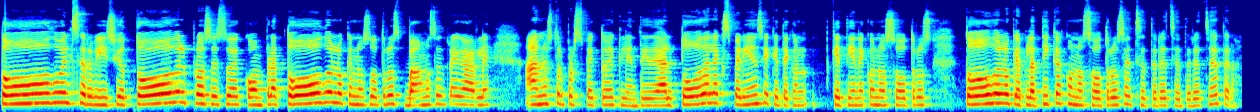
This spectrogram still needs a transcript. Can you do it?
todo el servicio, todo el proceso de compra, todo lo que nosotros vamos a entregarle a nuestro prospecto de cliente ideal, toda la experiencia que, que tiene con nosotros, todo lo que platica con nosotros, etcétera, etcétera, etcétera.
